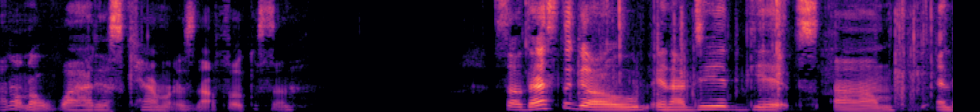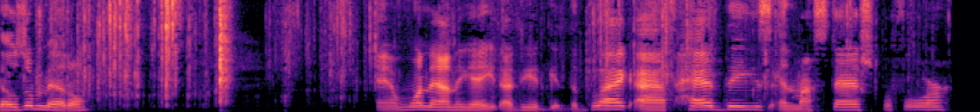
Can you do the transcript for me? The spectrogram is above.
I don't know why this camera is not focusing. So that's the gold. And I did get, um, and those are metal and 198 I did get the black. I've had these in my stash before,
